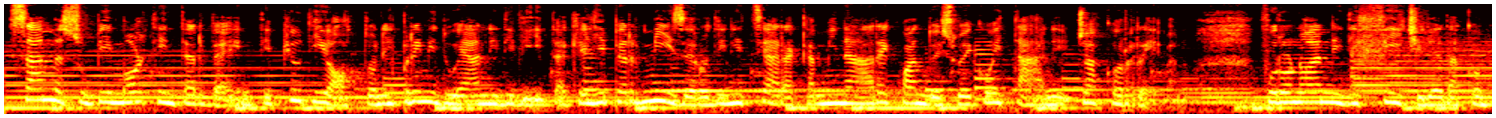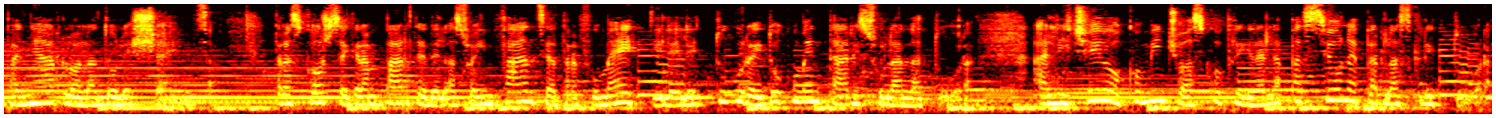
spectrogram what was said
Sam subì molti interventi, più di otto nei primi due anni di vita, che gli permisero di iniziare a camminare quando i suoi coetanei già correvano. Furono anni difficili ad accompagnarlo all'adolescenza. Trascorse gran parte della sua infanzia tra fumetti, le letture e i documentari sulla natura. Al liceo cominciò a scoprire la passione per la scrittura,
